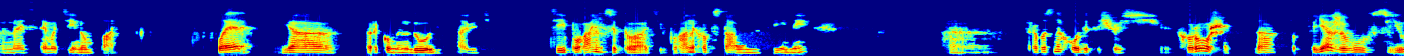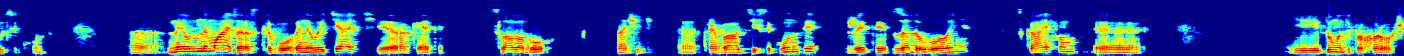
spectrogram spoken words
навіть емоційному плані. Але я рекомендую навіть в цій поганій ситуації, в поганих обставинах війни, е, треба знаходити щось хороше. Да? Тобто я живу в сію секунду. Е, не, немає зараз тривоги, не летять е, ракети. Слава Богу. Значить, треба ці секунди жити в задоволення, з кайфом е, і думати про хороше.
